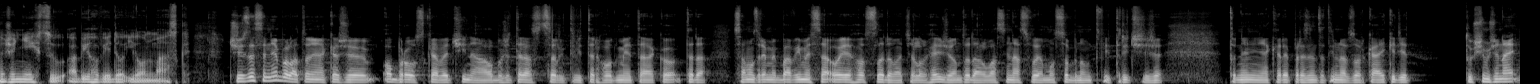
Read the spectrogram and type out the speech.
že nechcú, aby ho viedol Elon Musk. Čiže zase nebola to nejaká že obrovská väčšina, alebo že teraz celý Twitter ho odmieta. Ako, teda, samozrejme bavíme sa o jeho sledovateľoch, hej, že on to dal vlastne na svojom osobnom Twitteri, čiže to nie je nejaká reprezentatívna vzorka, aj keď je, tuším, že naj,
